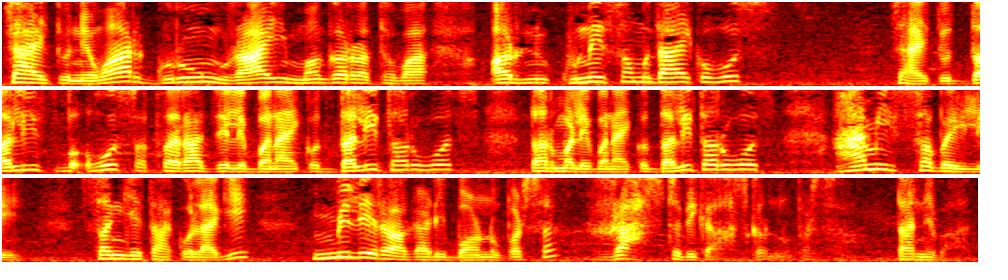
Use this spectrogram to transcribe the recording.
चाहे त्यो नेवार गुरुङ राई मगर अथवा अरू कुनै समुदायको होस् चाहे त्यो दलित होस् अथवा राज्यले बनाएको दलितहरू होस् धर्मले बनाएको दलितहरू होस् हामी सबैले सङ्घीयताको लागि मिलेर अगाडि बढ्नुपर्छ राष्ट्र विकास गर्नुपर्छ। धन्यवाद।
